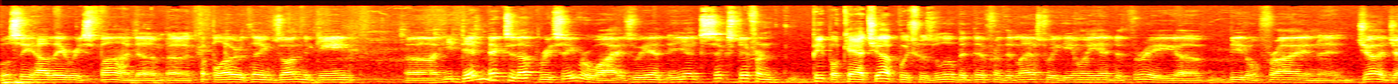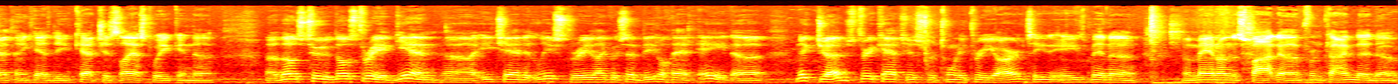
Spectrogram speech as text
we'll see how they respond. Um, a couple other things on the game. Uh, he did mix it up receiver wise. We had he had six different people catch up, which was a little bit different than last week. He only had the three. Uh, Beetle, Fry, and, and, Judge I think had the catches last week, and uh, uh those two, those three again, uh, each had at least three. Like we said, Beetle had eight. Uh, Nick Judge three catches for 23 yards. He he's been a, a man on the spot from time that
